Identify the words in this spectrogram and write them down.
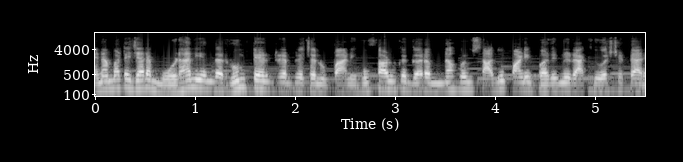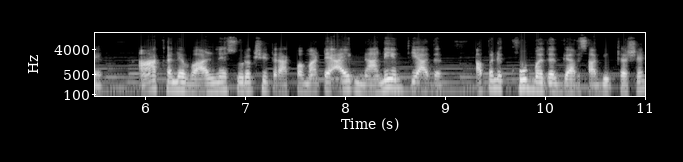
એના માટે જ્યારે મોઢાની અંદર રૂમ ટેમ્પરેચરનું પાણી, હુંફાળું કે ગરમ ન હોય, સાદું પાણી ભરીને રાખ્યું હશે ત્યારે આંખ અને વાળને સુરક્ષિત રાખવા માટે આ એક નાની એમથી આદત આપણને ખૂબ મદદગાર સાબિત થશે.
